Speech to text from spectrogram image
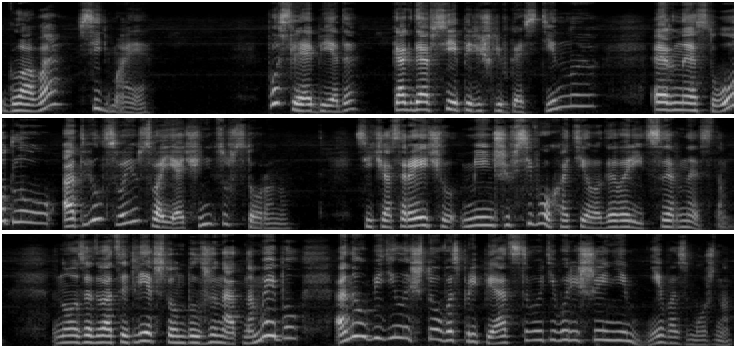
Глава седьмая. После обеда, когда все перешли в гостиную, Эрнест Уодлоу отвел свою свояченицу в сторону. Сейчас Рэйчел меньше всего хотела говорить с Эрнестом, но за 20 лет, что он был женат на Мейбл, она убедилась, что воспрепятствовать его решениям невозможно.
